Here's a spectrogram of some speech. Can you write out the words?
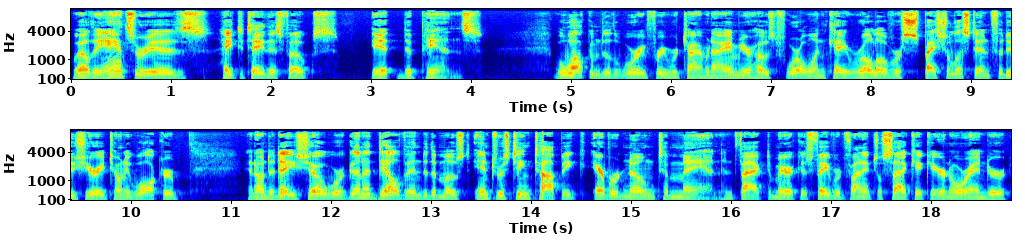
Well, the answer is hate to tell you this, folks, it depends. Well, welcome to the Worry Free Retirement. I am your host, 401k rollover specialist and fiduciary Tony Walker. And on today's show, we're going to delve into the most interesting topic ever known to man. In fact, America's favorite financial sidekick, Aaron Orander,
